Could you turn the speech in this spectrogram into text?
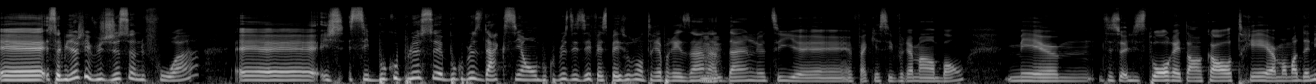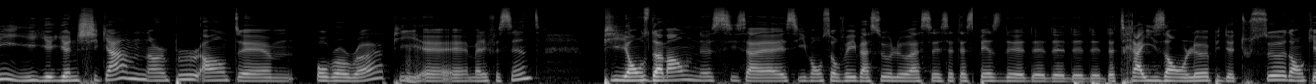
Euh, Celui-là, je l'ai vu juste une fois. Euh, c'est beaucoup plus beaucoup plus d'action, beaucoup plus des effets spéciaux sont très présents Mhm. là-dedans. Là, euh, fait que c'est vraiment bon. Mais euh, c'est ça, l'histoire est encore très. À un moment donné, il y, a une chicane un peu entre euh, Aurora puis Mhm. Maleficent. Puis on se demande là, si ça, s'ils vont survivre à ça, là, à ce- cette espèce de, de, de, de, trahison-là, puis de tout ça. Donc,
